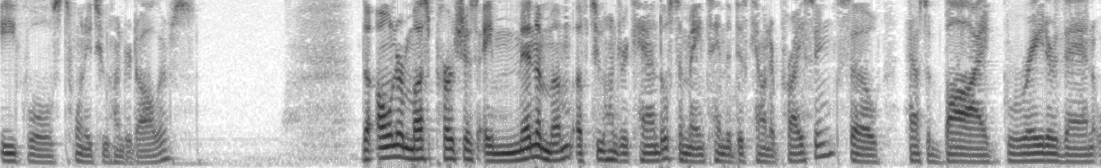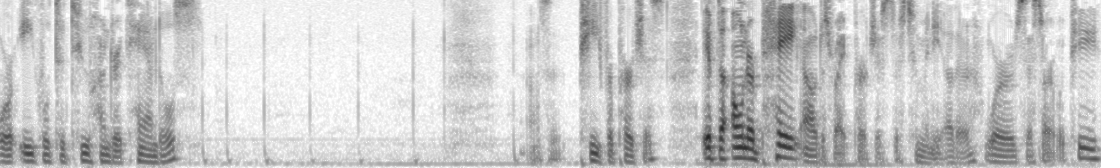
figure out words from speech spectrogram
equals twenty two hundred dollars. The owner must purchase a minimum of 200 candles to maintain the discounted pricing. So has to buy greater than or equal to 200 candles. That's a P for purchase. If the owner pay, I'll just write purchase. There's too many other words that start with P.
